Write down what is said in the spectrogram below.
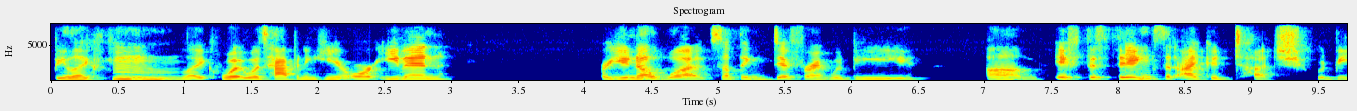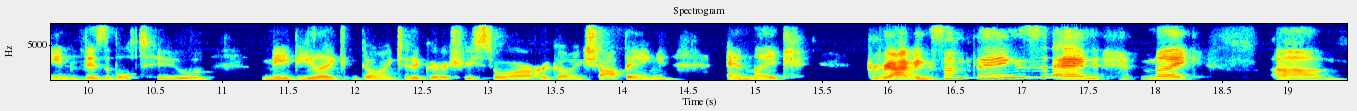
be like, hmm, like what, what's happening here? Or even, or you know what, something different would be um, if the things that I could touch would be invisible too, maybe like going to the grocery store or going shopping and like grabbing some things and like um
